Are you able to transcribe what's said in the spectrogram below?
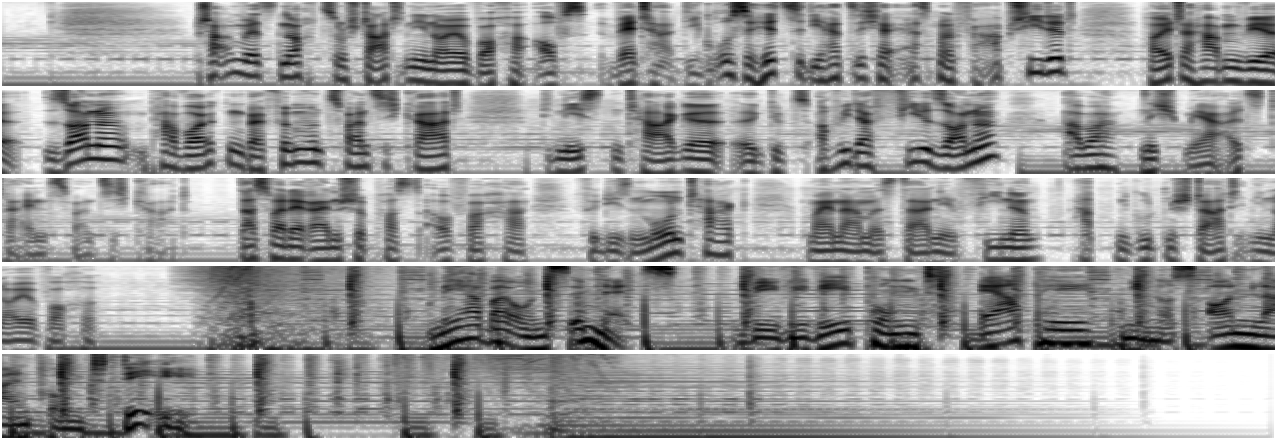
Schauen wir jetzt noch zum Start in die neue Woche aufs Wetter. Die große Hitze, die hat sich ja erstmal verabschiedet. Heute haben wir Sonne, ein paar Wolken bei 25 Grad. Die nächsten Tage äh, gibt es auch wieder viel Sonne, aber nicht mehr als 23 Grad. Das war der Rheinische Postaufwacher für diesen Montag. Mein Name ist Daniel Fiene. Habt einen guten Start in die neue Woche. Mehr bei uns im Netz www.rp-online.de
